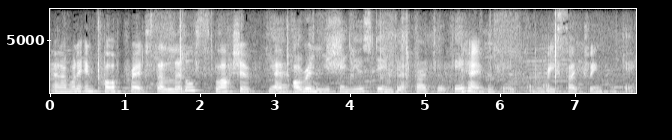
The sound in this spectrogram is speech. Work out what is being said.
And I want to incorporate just a little splash of yeah. um, orange. You can use it in this part too. Okay. Okay. Okay. Go ahead. recycling. Okay.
